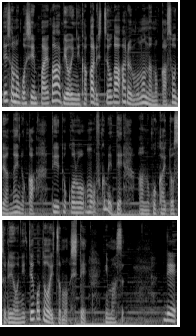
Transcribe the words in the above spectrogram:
でそのご心配が病院にかかる必要があるものなのかそうではないのかっていうところも含めてあのご回答するようにっていうことをいつもしています。で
